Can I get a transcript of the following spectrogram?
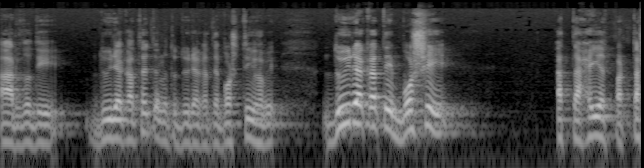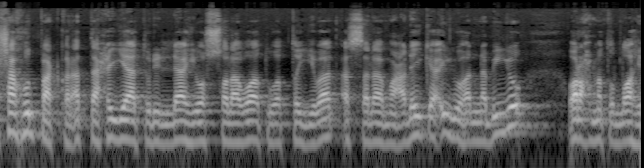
আর যদি দুই রাকাত হয়, তাহলে তো দুই রাকাতে বসতেই হবে। দুই রাকাতে বসে আত্মাহাইয়াত পাঠ, তাশাহুদ পাঠ করা। আত্মাহাইয়াতুলিল্লাহি ওয়াসসালাওয়াত ওয়াত আসসালামু আলাইকা আইয়ুহান নাবিয়্যু ওয়া রাহমাতুল্লাহি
